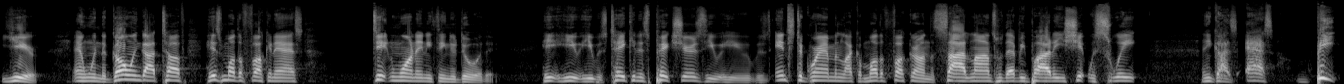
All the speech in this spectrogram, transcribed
year. And when the going got tough, his motherfucking ass didn't want anything to do with it. He, he, he was taking his pictures. He, he was Instagramming like a motherfucker on the sidelines with everybody. Shit was sweet and he got his ass beat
